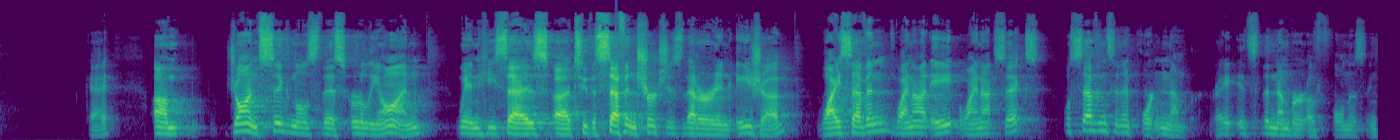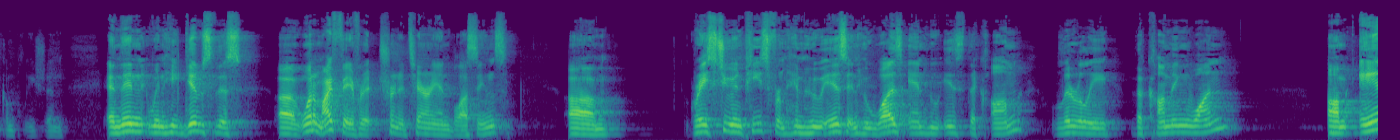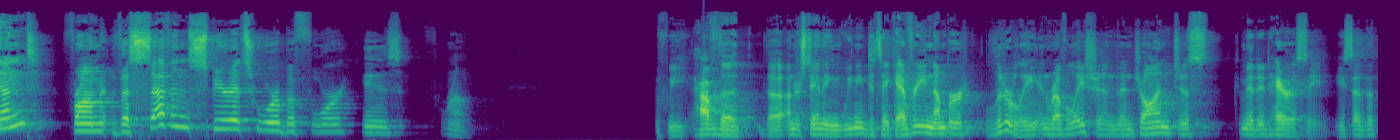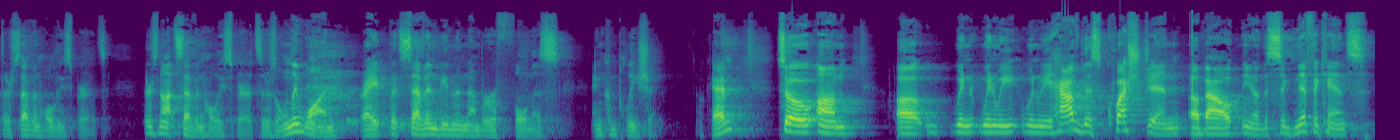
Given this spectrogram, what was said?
Okay? Um, John signals this early on when he says uh, to the seven churches that are in Asia, why seven? Why not eight? Why not six? Well, seven's an important number, right? It's the number of fullness and completion. And then when he gives this, uh, one of my favorite Trinitarian blessings, um, grace to you and peace from him who is and who was and who is to come, literally the coming one, um, and from the seven spirits who were before his throne. If we have the, the understanding we need to take every number literally in Revelation, then John just committed heresy. He said that there's seven Holy Spirits. There's not seven Holy Spirits. There's only one, right? But seven being the number of fullness and completion. Okay? So um, uh, when, when, we, when we have this question about you know, the significance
